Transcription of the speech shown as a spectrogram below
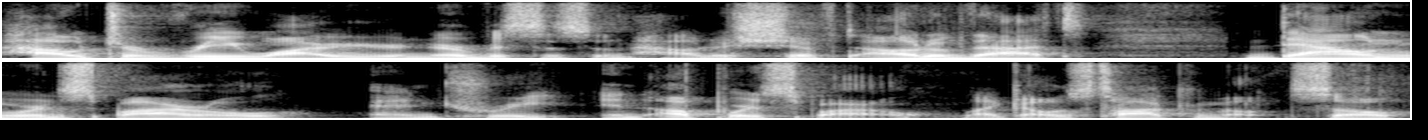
how to rewire your nervous system, how to shift out of that downward spiral and create an upward spiral, like I was talking about. So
